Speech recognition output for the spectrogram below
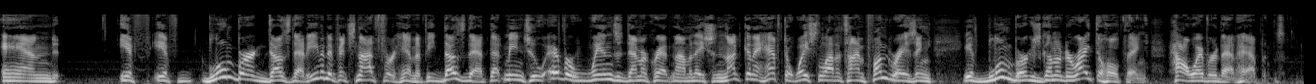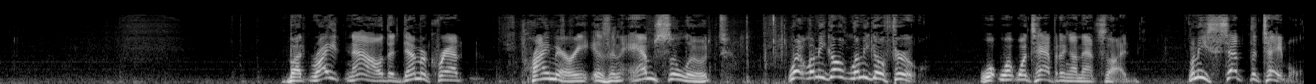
And if if Bloomberg does that, even if it's not for him, if he does that, that means whoever wins a Democrat nomination not going to have to waste a lot of time fundraising if Bloomberg is going to underwrite the whole thing, however that happens. But right now, the Democrat primary is an absolute. Let, let me go. Let me go through what, what, what's happening on that side. Let me set the table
